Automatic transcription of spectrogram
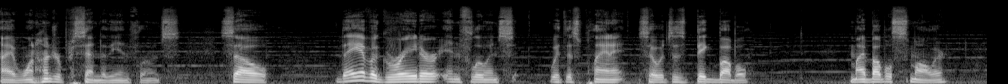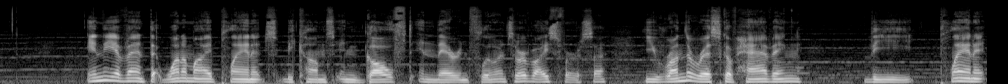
I have 100% of the influence. So they have a greater influence with this planet, so it's this big bubble. My bubble's smaller. In the event that one of my planets becomes engulfed in their influence, or vice versa, you run the risk of having the planet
